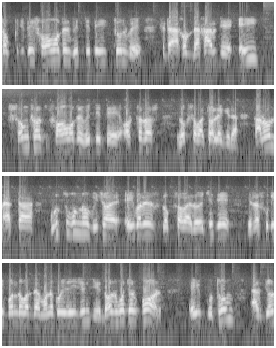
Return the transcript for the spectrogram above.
সবকিছুতেই সহমতের ভিত্তিতেই চলবে সেটা এখন দেখার যে এই সংসদ সহমতের ভিত্তিতে অষ্টাদশ লোকসভা চলে কিনা। কারণ একটা গুরুত্বপূর্ণ বিষয় এইবারের লোকসভায় রয়েছে যে যেটা সুদীপ বন্দ্যোপাধ্যায় মনে করে দিয়েছেন যে দশ বছর পর এই প্রথম একজন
